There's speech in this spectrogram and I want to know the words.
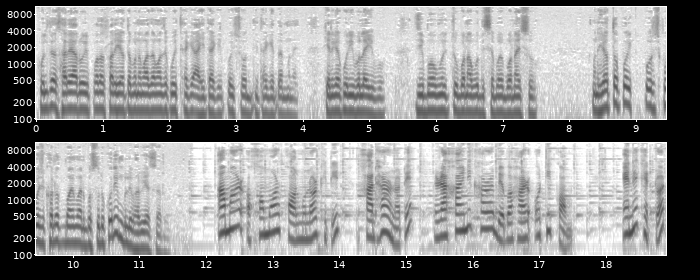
কলিতা ছাৰে আৰু এই প্ৰতাপ ছাৰ সিহঁতে মানে মাজে মাজে কৈ থাকে আহি থাকে পইচা দি থাকে তাৰমানে কেনেকৈ কৰিব লাগিব। জীৱ মৃত্যু বনাব দিছে মই বনাইছোঁ। মানে সিহঁতৰ পৰি- পৰি- প্ৰশিক্ষণত মই মানে বস্তুটো কৰিম বুলি ভাবি আছোঁ আৰু। আমাৰ অসমৰ ফল মূলৰ খেতিত সাধাৰণতে ৰাসায়নিক সাৰৰ ব্যৱহাৰ অতি কম। এনে ক্ষেত্ৰত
